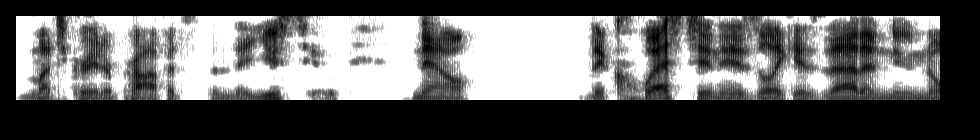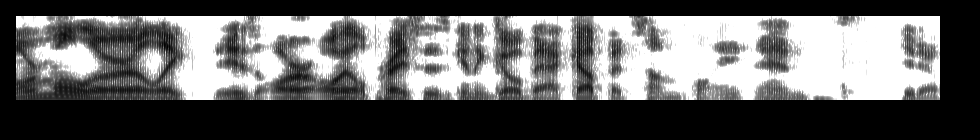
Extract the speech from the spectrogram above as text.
much greater profits than they used to. Now, the question is like, is that a new normal or like, is our oil prices going to go back up at some point? And, you know,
